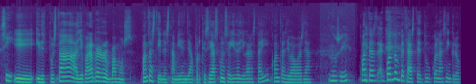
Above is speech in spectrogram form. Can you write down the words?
Sí. Y, y dispuesta a llevar, vamos, ¿cuántas tienes también ya? Porque si has conseguido llegar hasta ahí, ¿cuántas llevabas ya? No sé. ¿Cuántas, ¿Cuándo empezaste tú con la sincro?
